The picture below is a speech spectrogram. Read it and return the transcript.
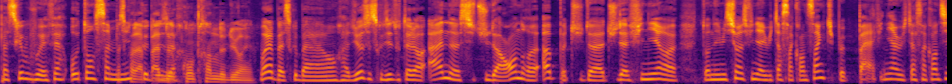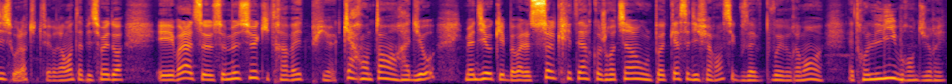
parce que vous pouvez faire autant 5 parce minutes qu'on n'a que pas 2 de heures. contrainte de durée. Voilà, parce que bah, en radio, c'est ce que disait tout à l'heure Anne, si tu dois rendre, hop, tu dois, tu dois finir, euh, ton émission elle se finit à 8h55, tu peux pas la finir à 8h56, ou alors tu te fais vraiment taper sur les doigts. Et voilà, ce, ce monsieur qui travaille depuis euh, 40 ans en radio, il m'a dit, ok, bah voilà, le seul critère que je retiens où le podcast est différent, c'est que vous avez- pouvez vraiment euh, être libre en durée.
